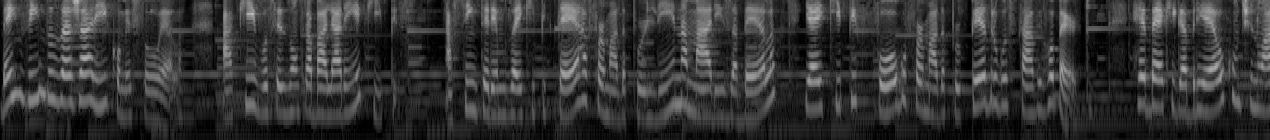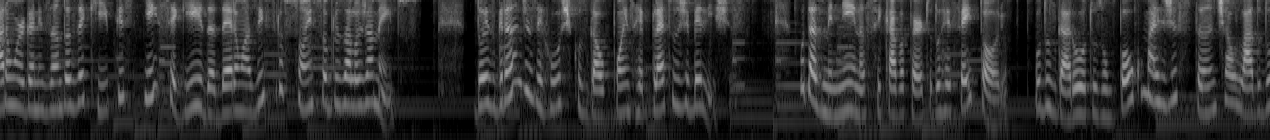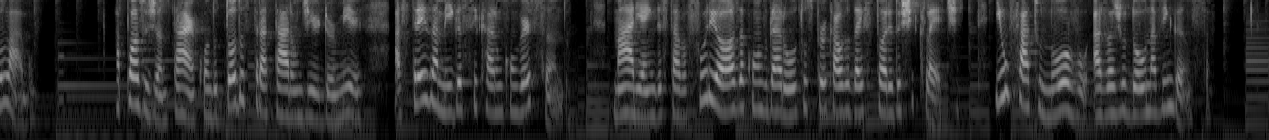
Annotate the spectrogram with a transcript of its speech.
Bem-vindos a Jari, começou ela. Aqui vocês vão trabalhar em equipes. Assim, teremos a equipe Terra, formada por Lina, Mari e Isabela, e a equipe Fogo, formada por Pedro, Gustavo e Roberto. Rebeca e Gabriel continuaram organizando as equipes e, em seguida, deram as instruções sobre os alojamentos. Dois grandes e rústicos galpões repletos de beliches. O das meninas ficava perto do refeitório, o dos garotos um pouco mais distante ao lado do lago. Após o jantar, quando todos trataram de ir dormir, as três amigas ficaram conversando. Mari ainda estava furiosa com os garotos por causa da história do chiclete, e um fato novo as ajudou na vingança.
